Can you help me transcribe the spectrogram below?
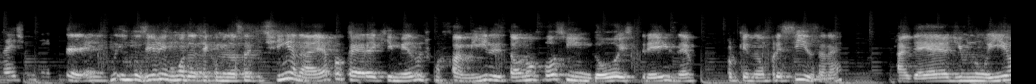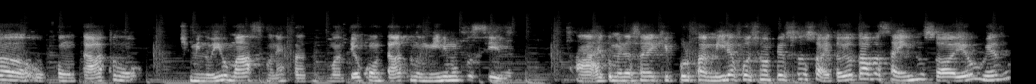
mais de um mês. É, inclusive, uma das recomendações que tinha na época era que mesmo, tipo, famílias e tal, não fossem em dois, três, né? Porque não precisa, né? A ideia é diminuir o contato, diminuir o máximo, né? Para manter o contato no mínimo possível. A recomendação é que por família fosse uma pessoa só. Então eu estava saindo só eu mesmo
